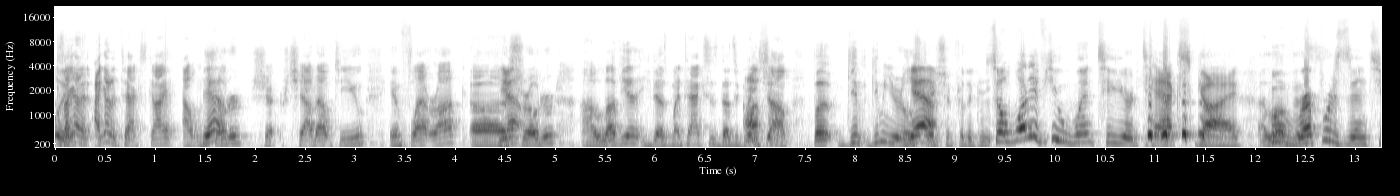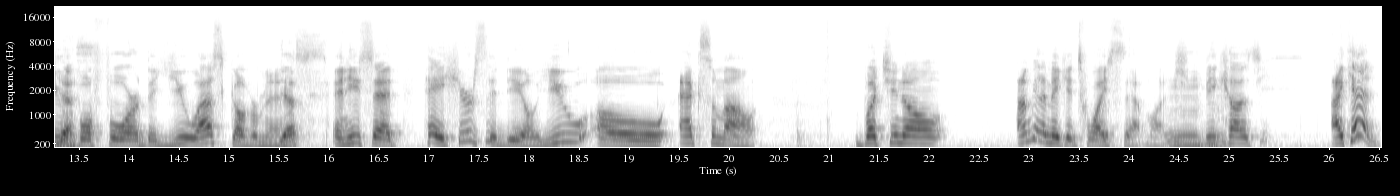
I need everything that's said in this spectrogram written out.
'cause I got a, I got a tax guy out in Yeah. Schroeder. Sh- shout out to you in Flat Rock, uh, Yeah. Schroeder. I love you. He does my taxes. Does a great Awesome. job. But give give me your Yeah. illustration for the group. So what if you went to your tax guy who this. represents you Yes. before the U.S. government? Yes. And he said, "Hey, here's the deal. You owe X amount, but you know, I'm going to make it twice that much Mm-hmm. because I can.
